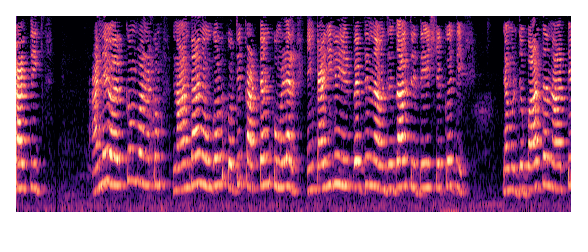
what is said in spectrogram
கார்த்திக் அனைவருக்கும் வணக்கம் நான் தான் உங்கள் கொட்டி கட்டன் குமரன் என் கையில் இருப்பது நமது தான் தேச கொடி நமது பாரத நாட்டை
